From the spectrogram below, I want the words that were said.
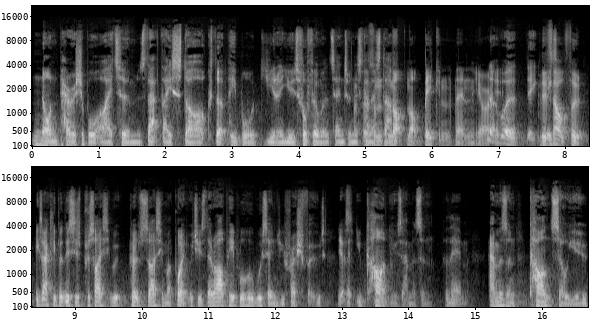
non-perishable items that they stock that people you know use fulfillment center and this kind of stuff. Not not bacon. Then you're No, it- well, they ex- sell food. Exactly, but this is precisely precisely my point, which is there are people who will send you fresh food Yes. that you can't use Amazon for them. Amazon can't sell you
